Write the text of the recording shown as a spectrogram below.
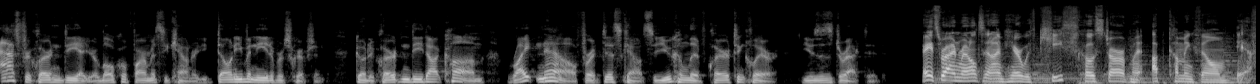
Ask for Claritin D at your local pharmacy counter. You don't even need a prescription. Go to ClaritinD.com right now for a discount so you can live Claritin Clear. Use as directed. Hey, it's Ryan Reynolds, and I'm here with Keith, co star of my upcoming film, If,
